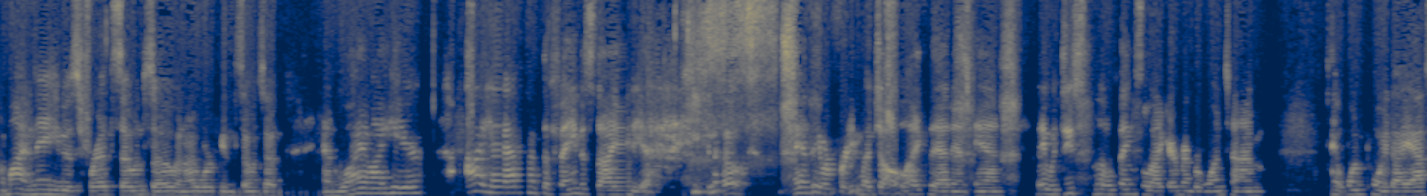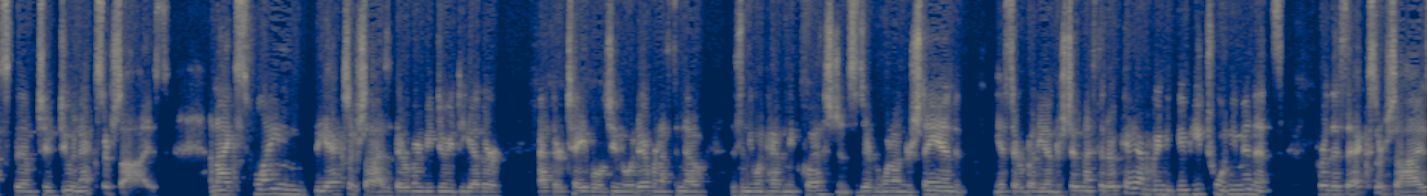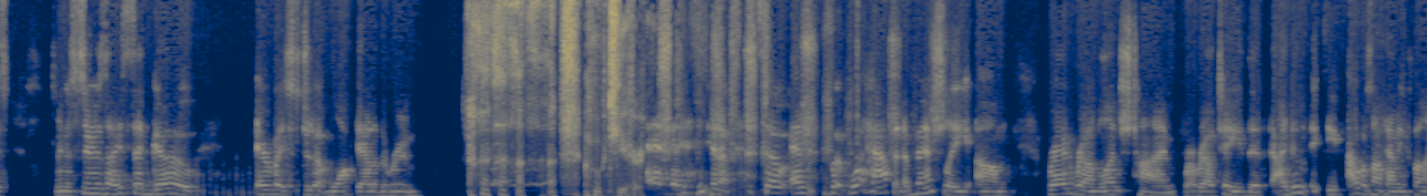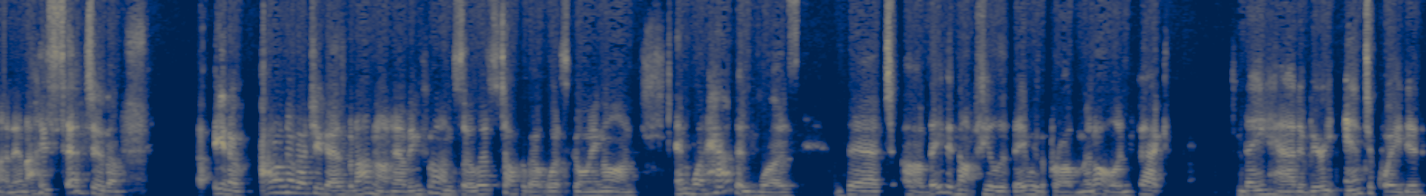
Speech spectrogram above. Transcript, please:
my name is fred so and so and i work in so and so and why am i here? I haven't the faintest idea. You know? And they were pretty much all like that. And and they would do little things like i remember one time at one point i asked them to do an exercise. And i explained the exercise that they were going to be doing together at their tables, you know, whatever. And I said, no, does anyone have any questions? Does everyone understand? And yes, everybody understood. And I said, okay, I'm going to give you 20 minutes for this exercise. And as soon as I said go, everybody stood up and walked out of the room. oh dear. And, you know, so and but what happened eventually? Um, right around lunchtime, Robert, I'll tell you that I didn't. I was not having fun, and I said to them, you know, I don't know about you guys, but I'm not having fun. So let's talk about what's going on. And what happened was that uh, they did not feel that they were the problem at all. In fact, they had a very antiquated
